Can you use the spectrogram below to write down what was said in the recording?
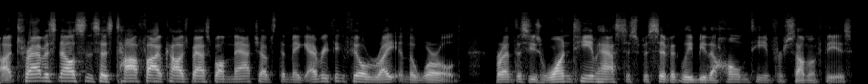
Uh, Travis Nelson says top five college basketball matchups that make everything feel right in the world. Parentheses, one team has to specifically be the home team for some of these.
